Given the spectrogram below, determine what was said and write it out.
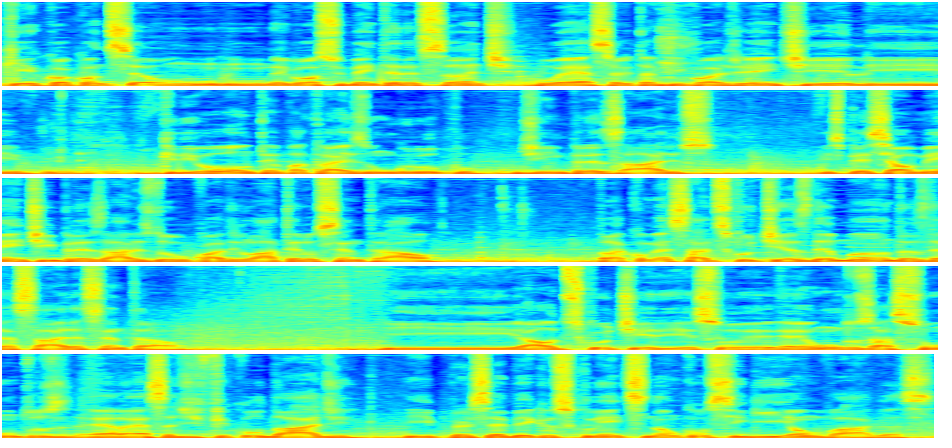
Kiko, aconteceu um, um negócio bem interessante. O Esser está aqui com a gente. Ele criou há um tempo atrás um grupo de empresários especialmente empresários do quadrilátero central, para começar a discutir as demandas dessa área central. E ao discutir isso, é, um dos assuntos era essa dificuldade e perceber que os clientes não conseguiam vagas.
